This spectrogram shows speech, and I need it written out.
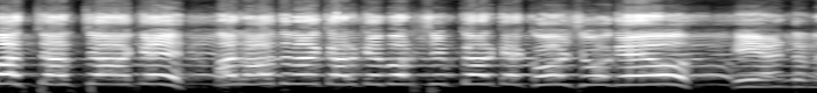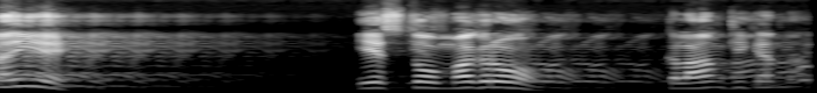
ਬਸ ਚਰਚਾ ਆ ਕੇ ਆਰਾਧਨਾ ਕਰਕੇ ਵਰਸ਼ਿਪ ਕਰਕੇ ਖੁਸ਼ ਹੋ ਗਏ ਹੋ, ਇਹ ਐਂਡ ਨਹੀਂ ਹੈ ਇਸ ਤੋਂ ਮਗਰੋਂ ਕਲਾਮ ਕੀ ਕਹਿੰਦਾ?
